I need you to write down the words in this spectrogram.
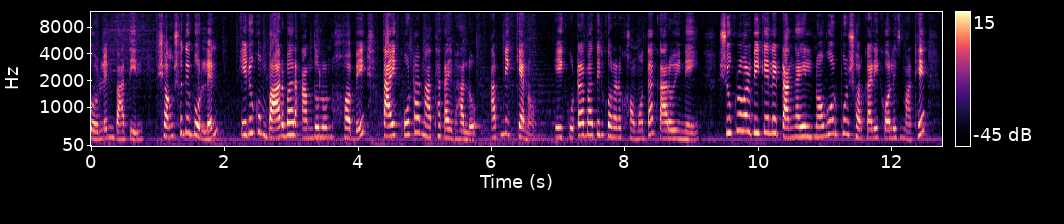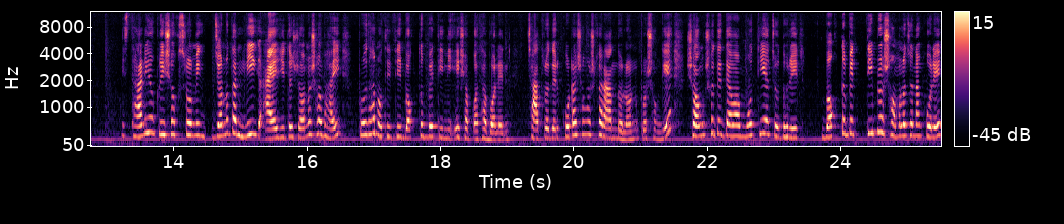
করলেন বাতিল। সংসদে বললেন, এরকম বারবার আন্দোলন হবে, তাই কোটা না থাকাই ভালো, আপনি কেন? এই কোটা বাতিল করার ক্ষমতা কারোই নেই। শুক্রবার বিকেলে টাঙ্গাইল নগরপুর সরকারি কলেজ মাঠে স্থানীয় কৃষক শ্রমিক জনতা লীগ আয়োজিত জনসভায় প্রধান অতিথির বক্তব্যে তিনি এসব কথা বলেন। ছাত্রদের কোটা সংস্কার আন্দোলন প্রসঙ্গে সংসদে দেওয়া মতিয়া চৌধুরীর বক্তব্যের তীব্র সমালোচনা করে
